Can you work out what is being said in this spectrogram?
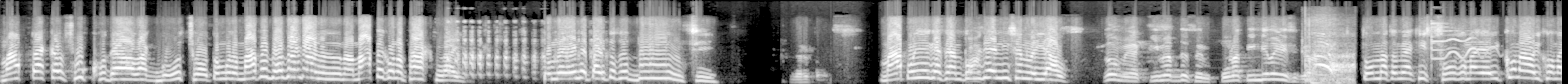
মাপটা একটা সূক্ষ্ম দেওয়া লাগবে বুঝছ? তোমরা মাপে ভেজাল না মাপে কোনো ফাঁক নাই। তোমরা এনে পাইতেছো দুই ইঞ্চি। মাপ হয়ে গেছে তুমি যে নিশান লইয়াও। মেয়ে কি কোনা তিনটে তোমরা তুমি কি সুযোগ না এই কোনা ওই কোনা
